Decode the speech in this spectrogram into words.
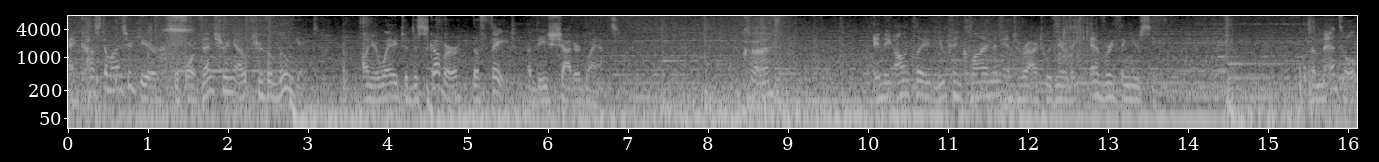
and customize your gear before venturing out through the Loom Gate on your way to discover the fate of these shattered lands. Okay. In the Enclave, you can climb and interact with nearly everything you see. The mantle,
